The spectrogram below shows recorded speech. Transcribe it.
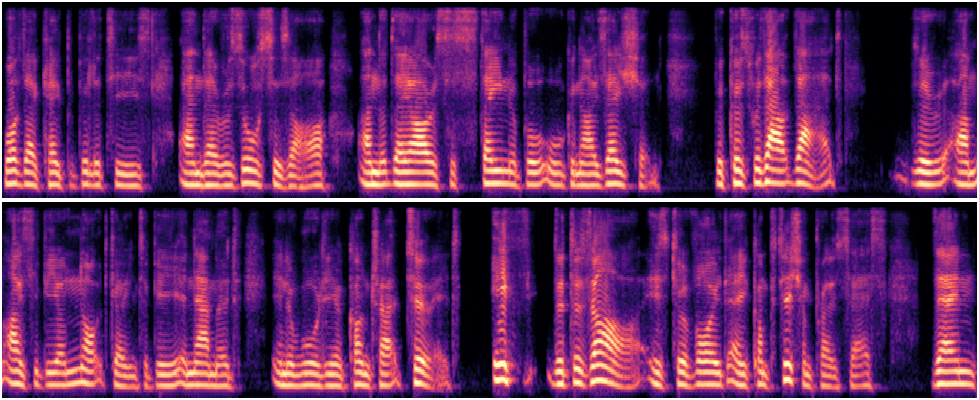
what their capabilities and their resources are, and that they are a sustainable organization. Because without that, the um, ICB are not going to be enamored in awarding a contract to it. If the desire is to avoid a competition process, then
